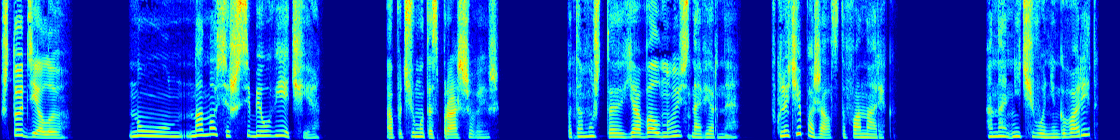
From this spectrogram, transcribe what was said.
«Что делаю?» «Ну, наносишь себе увечья». «А почему ты спрашиваешь?» «Потому что я волнуюсь, наверное. Включи, пожалуйста, фонарик». Она ничего не говорит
